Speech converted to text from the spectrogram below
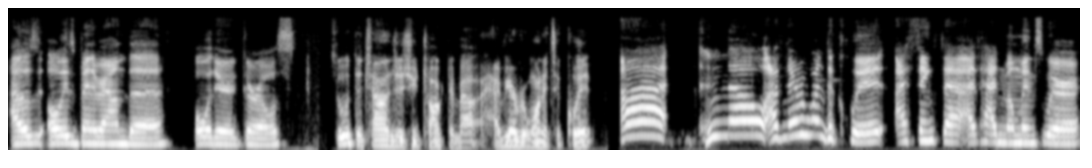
I was always been around the older girls. So with the challenges you talked about, have you ever wanted to quit? Uh no, I've never wanted to quit. I think that I've had moments where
